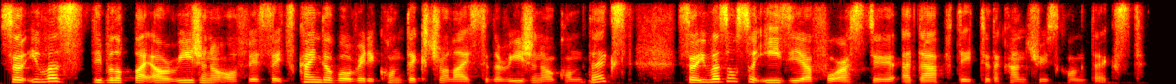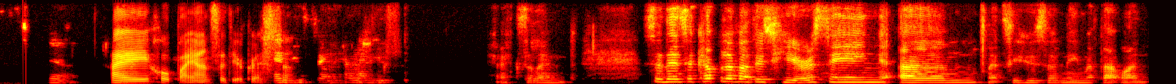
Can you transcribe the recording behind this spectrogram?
So it was developed by our regional office. So it's kind of already contextualized to the regional context. So it was also easier for us to adapt it to the country's context. Yeah. I hope I answered your question. Excellent. So there's a couple of others here saying, um, let's see who's the name of that one.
